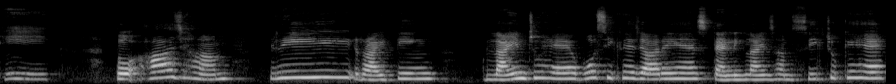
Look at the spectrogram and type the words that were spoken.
ठीक। तो आज हम प्री राइटिंग लाइन जो है वो सीखने जा रहे हैं स्टैंडिंग लाइंस हम सीख चुके हैं।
